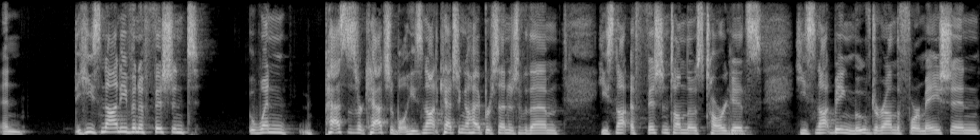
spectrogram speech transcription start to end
and he's not even efficient when passes are catchable. He's not catching a high percentage of them. He's not efficient on those targets. He's not being moved around the formation.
